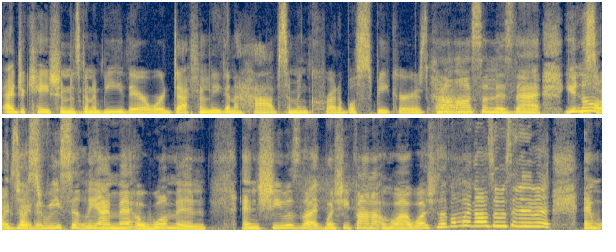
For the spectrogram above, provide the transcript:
Education is going to be there. We're definitely going to have some incredible speakers. How Um, awesome is that? You know, so just recently I met a woman and she was like, when she found out who I was, she's like, oh my God, so was And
